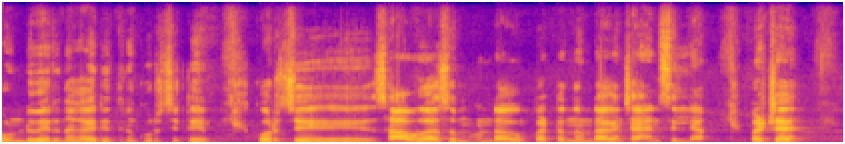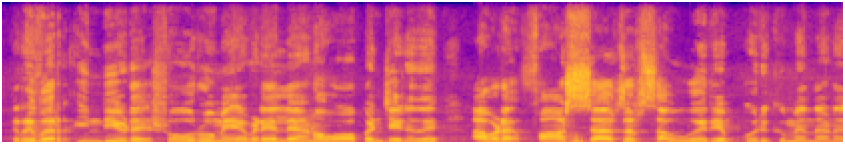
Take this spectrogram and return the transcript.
കൊണ്ടുവരുന്ന കാര്യത്തിനെ കുറിച്ചിട്ട് കുറച്ച് സാവകാശം ഉണ്ടാകും പെട്ടെന്ന് ഉണ്ടാകാൻ ചാൻസ് ഇല്ല. പക്ഷേ റിവർ ഇന്ത്യയുടെ ഷോറൂം എവിടെയെല്ലാമാണോ ഓപ്പൺ ചെയ്യുന്നത് അവിടെ ഫാസ്റ്റ് ചാർജർ സൗകര്യം ഒരുക്കുമെന്നാണ്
